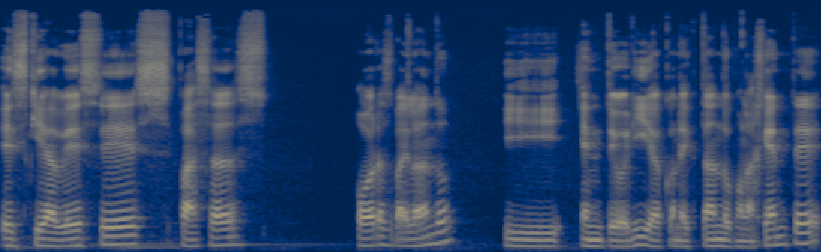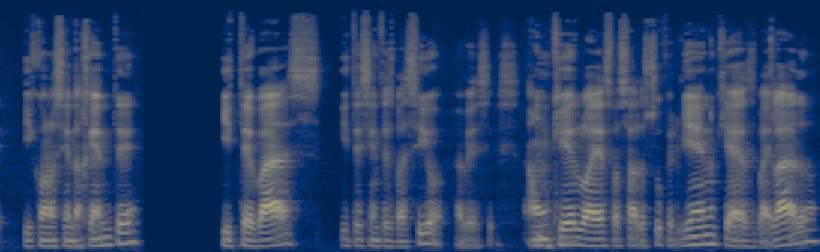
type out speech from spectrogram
es que a veces pasas horas bailando y en teoría conectando con la gente y conociendo a gente y te vas y te sientes vacío a veces. Aunque lo hayas pasado súper bien, que hayas bailado,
